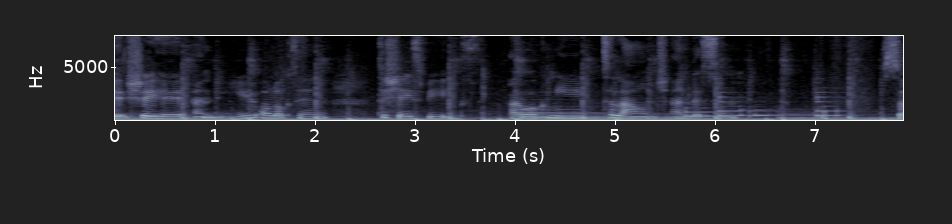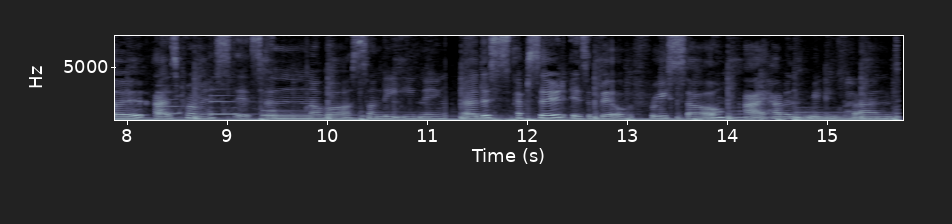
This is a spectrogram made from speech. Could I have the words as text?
it's Shay here, and you are locked in to Shay Speaks. I welcome you to lounge and listen. So, as promised, it's another Sunday evening. Uh, this episode is a bit of a freestyle. I haven't really planned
